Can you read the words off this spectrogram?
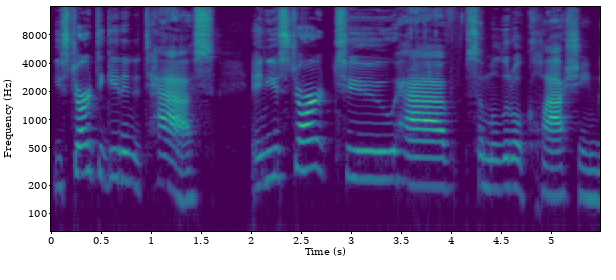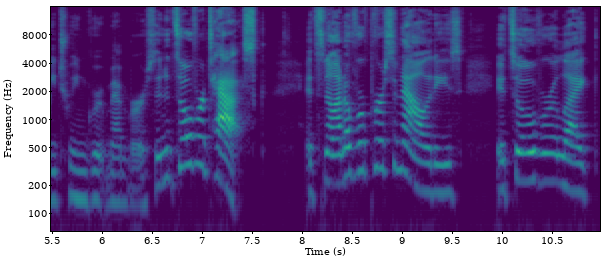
you start to get into tasks and you start to have some a little clashing between group members. And it's over task. It's not over personalities. It's over like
